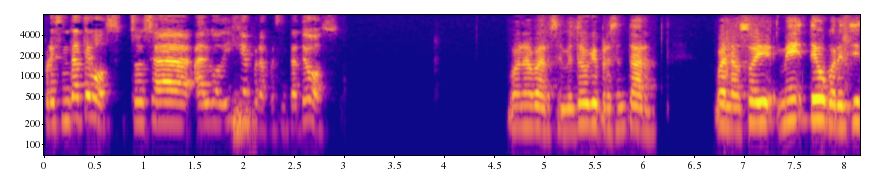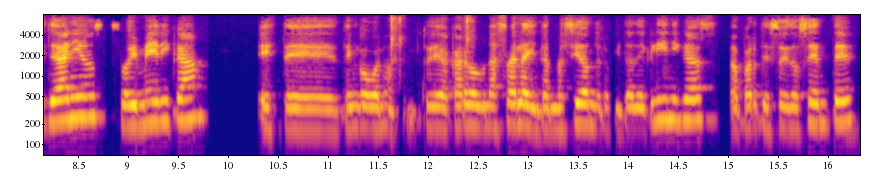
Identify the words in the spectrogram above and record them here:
Presentate vos. Yo ya algo dije, pero presentate vos. Bueno, a ver, si me tengo que presentar. Bueno, soy, me, tengo 47 años, soy médica, este, tengo, bueno, estoy a cargo de una sala de internación del Hospital de Clínicas, aparte soy docente,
